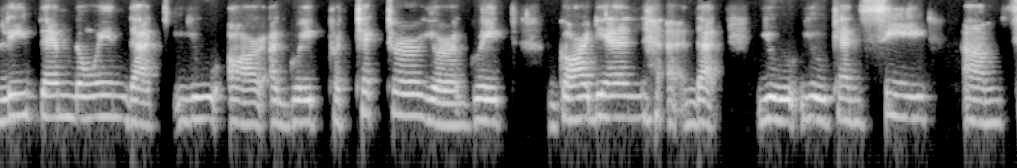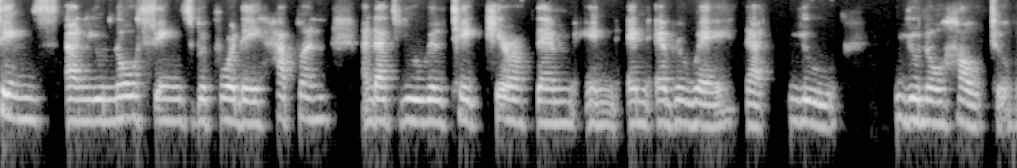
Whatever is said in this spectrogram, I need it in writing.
leave them knowing that you are a great protector, you're a great guardian, and that you you can see um, things and you know things before they happen, and that you will take care of them in in every way that you you know how to.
